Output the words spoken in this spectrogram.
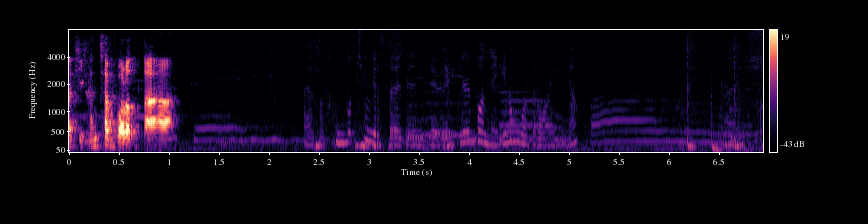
아직 한참 멀었다. 나 이거 송보 챙겼어야 되는데 왜 1번에 이런 거 들어가 있냐? 아이씨.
